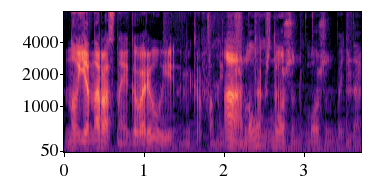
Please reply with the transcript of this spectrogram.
Ну, я на разные говорю, и микрофоны А, пишу, ну, так что... может, может быть, да.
